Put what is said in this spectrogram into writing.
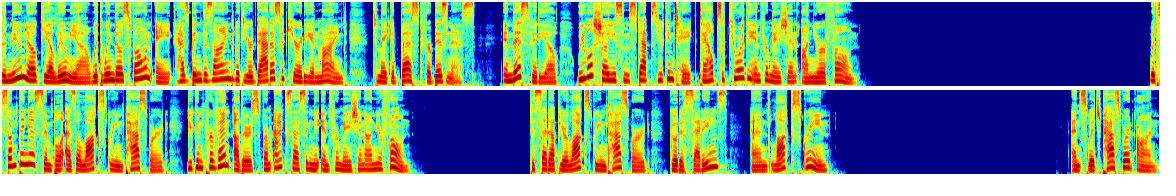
The new Nokia Lumia with Windows Phone 8 has been designed with your data security in mind to make it best for business. In this video, we will show you some steps you can take to help secure the information on your phone. With something as simple as a lock screen password, you can prevent others from accessing the information on your phone. To set up your lock screen password, go to Settings and Lock Screen and switch Password on.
